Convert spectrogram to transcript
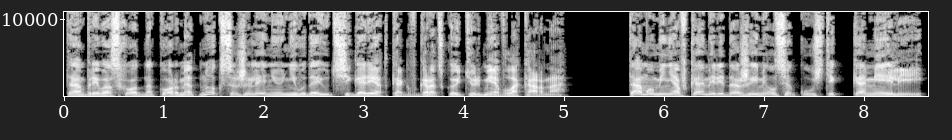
Там превосходно кормят, но, к сожалению, не выдают сигарет, как в городской тюрьме в Лакарно. Там у меня в камере даже имелся кустик камелии.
